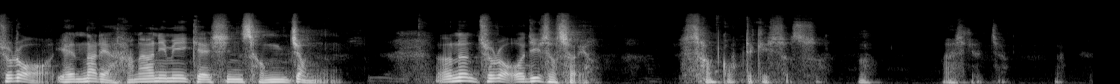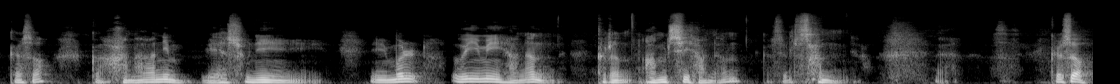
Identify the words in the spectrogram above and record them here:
주로 옛날에 하나님이 계신 성전은 주로 어디 있었어요? 산 꼭대기 있었어. 어, 아시겠죠? 그래서 그 하나님 예수님을 의미하는 그런 암시하는 것을 산이라. 예. 그래서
